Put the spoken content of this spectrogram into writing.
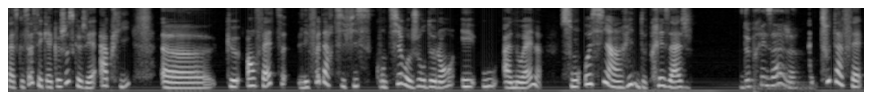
parce que ça c'est quelque chose que j'ai appris, euh, que en fait les feux d'artifice qu'on tire au jour de l'an et ou à Noël sont aussi un rite de présage? De présage Tout à fait.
